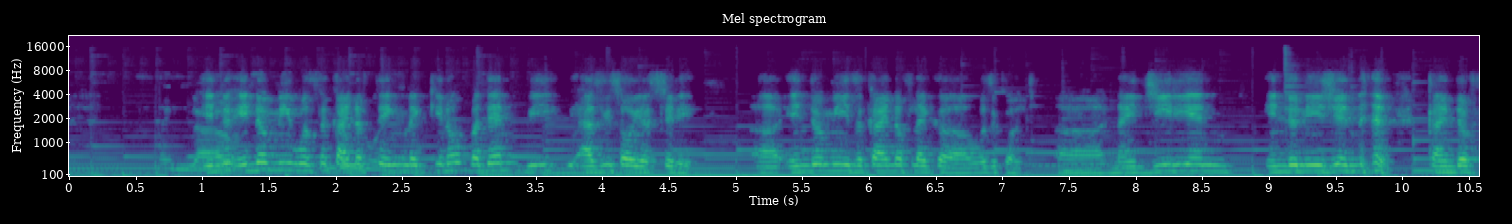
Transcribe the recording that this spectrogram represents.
Indo, Indomie was the kind of thing like you know. But then we, as we saw yesterday, uh, Indomie is a kind of like a what's it called? Uh, Nigerian Indonesian kind of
